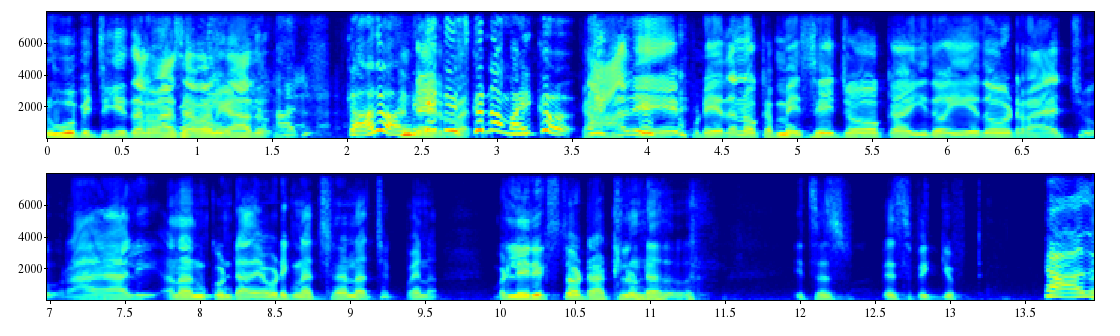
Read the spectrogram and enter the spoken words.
నువ్వు పిచ్చి గీతలు రాసావని కాదు. కాదు అందుకే తీసుకున్నా మైక్. కాదే ఇప్పుడు ఏదైనా ఒక మెసేజో ఒక ఇదో ఏదో ఒకటి రాయొచ్చు రాయాలి అని అనుకుంటే అది ఎవరికి నచ్చినా నచ్చకపోయినా. బట్ లిరిక్స్ తోటి అట్లా ఉండదు ఇట్స్ అ స్పెసిఫిక్ గిఫ్ట్ కాదు.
